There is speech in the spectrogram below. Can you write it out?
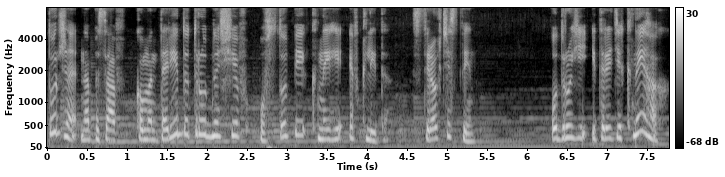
Тут же написав коментарі до труднощів у вступі книги Евкліда з трьох частин. У другій і третіх книгах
